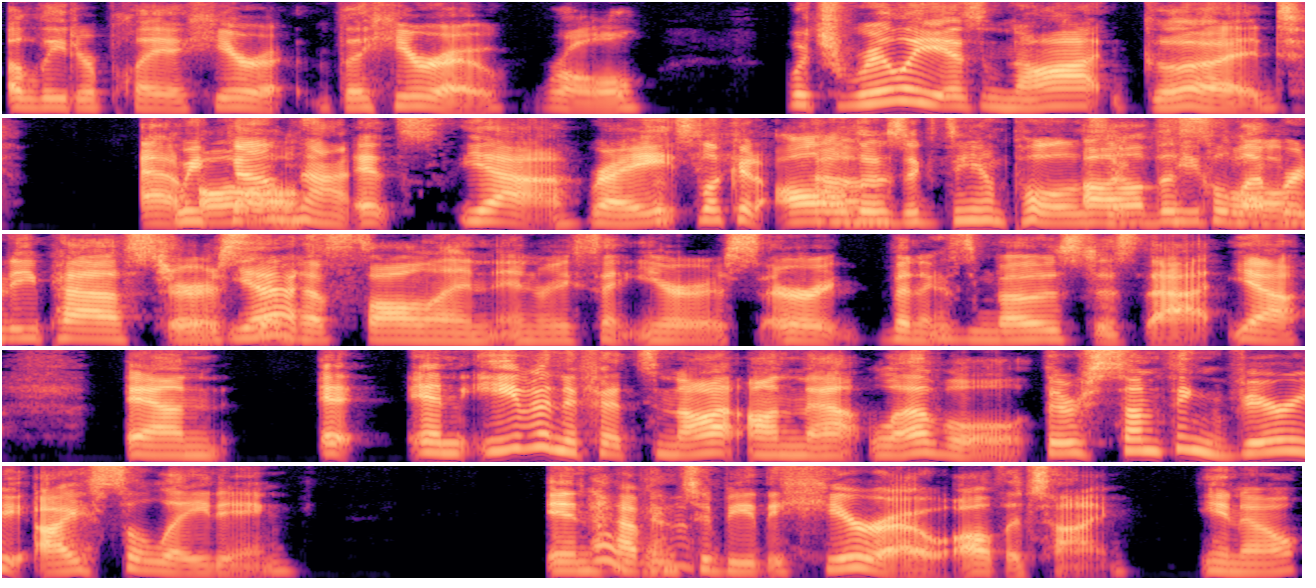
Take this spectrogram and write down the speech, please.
a leader play a hero, the hero role, which really is not good at We all. found that. it's yeah, right. Let's look at all Um, those examples. all of the people. celebrity pastors that have fallen in recent years or been Mhm. exposed as that. Yeah. And it, and even if it's not on that level, there's something very isolating in Oh, having yeah. to be the hero all the time, you know?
